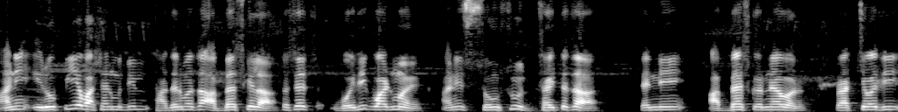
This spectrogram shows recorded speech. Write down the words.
आणि युरोपीय भाषांमधील साधर्माचा अभ्यास केला तसेच वैदिक वाड्मय आणि संस्कृत साहित्याचा त्यांनी अभ्यास करण्यावर प्राच्यवादी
